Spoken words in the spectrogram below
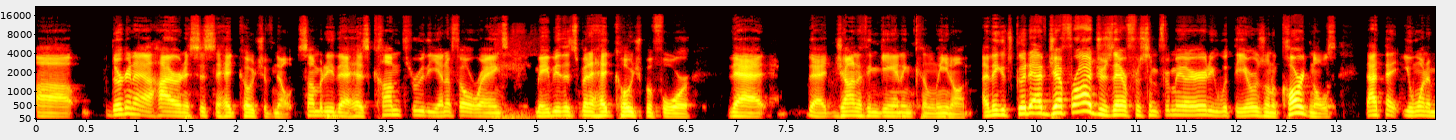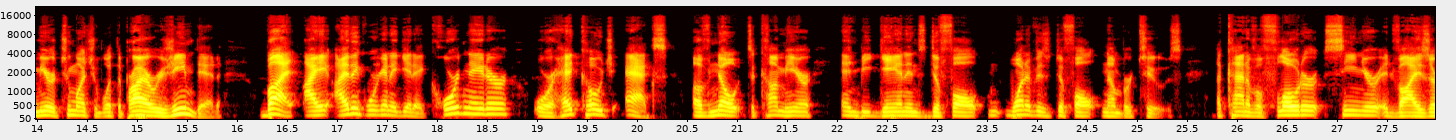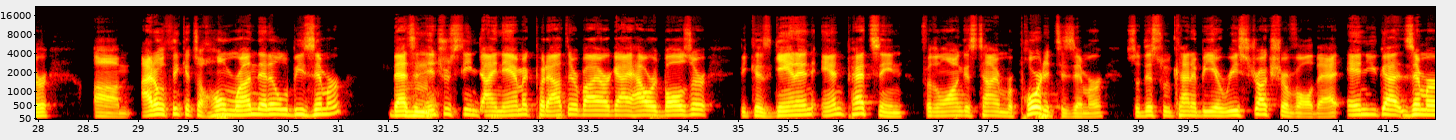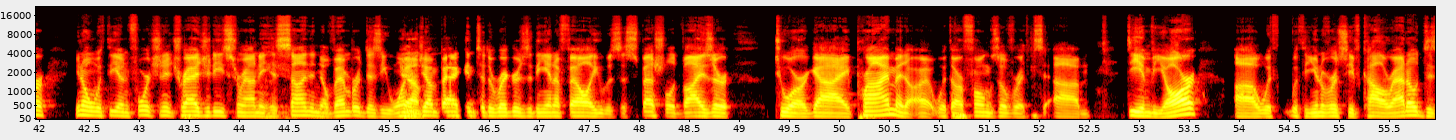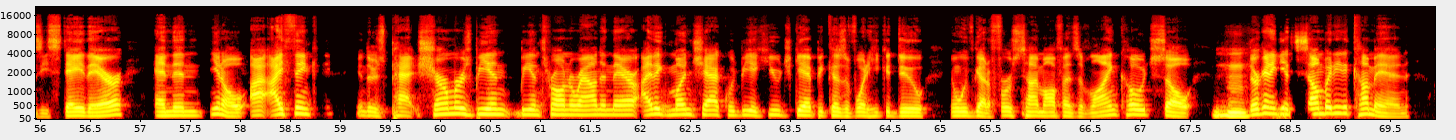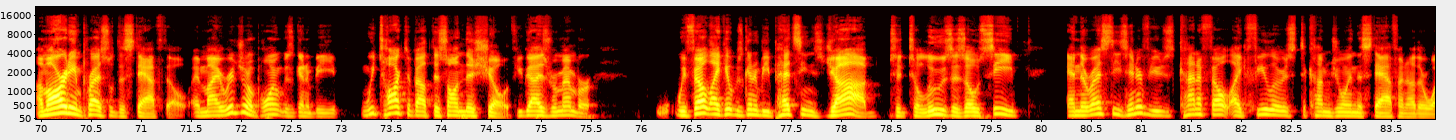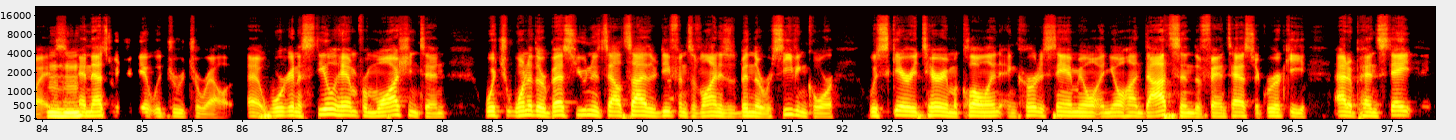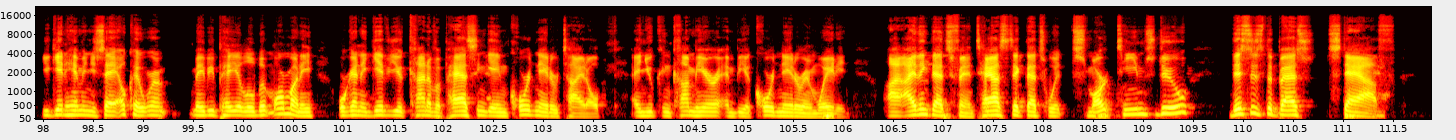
uh, they're going to hire an assistant head coach of note, somebody that has come through the NFL ranks, maybe that's been a head coach before that that Jonathan Gannon can lean on. I think it's good to have Jeff Rodgers there for some familiarity with the Arizona Cardinals. Not that you want to mirror too much of what the prior regime did, but I I think we're going to get a coordinator or head coach X of note to come here and be Gannon's default one of his default number twos, a kind of a floater senior advisor. Um, I don't think it's a home run that it'll be Zimmer. That's mm-hmm. an interesting dynamic put out there by our guy Howard Balzer because Gannon and Petzing for the longest time reported to Zimmer. So this would kind of be a restructure of all that. And you got Zimmer, you know, with the unfortunate tragedy surrounding his son in November. Does he want yeah. to jump back into the rigors of the NFL? He was a special advisor to our guy Prime at, uh, with our folks over at um, DNVR uh, with with the University of Colorado. Does he stay there? And then you know, I, I think you know, there's Pat Shurmur's being being thrown around in there. I think Munchak would be a huge get because of what he could do. And we've got a first time offensive line coach, so mm-hmm. they're going to get somebody to come in. I'm already impressed with the staff though, and my original point was going to be we talked about this on this show. If you guys remember, we felt like it was going to be Petzing's job to to lose as OC. And the rest of these interviews kind of felt like feelers to come join the staff in other ways. Mm-hmm. And that's what you get with Drew Terrell. Uh, we're going to steal him from Washington, which one of their best units outside their defensive line has been their receiving core with Scary Terry McLaurin and Curtis Samuel and Jahan Dotson, the fantastic rookie out of Penn State. You get him and you say, okay, we're maybe pay you a little bit more money. We're going to give you kind of a passing game coordinator title, and you can come here and be a coordinator in waiting. I, I think that's fantastic. That's what smart teams do. This is the best staff,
